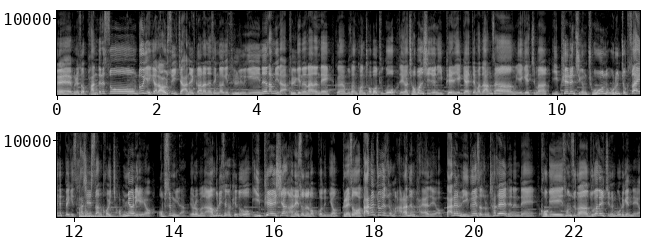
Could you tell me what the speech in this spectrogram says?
예, 그래서 반데르송도 얘기가 나올 수 있지 않을까라는 생각이 들기는 합니다. 들기는 하는데 그냥 우선 그건 접어두고 제가 저번 시즌 EPL 얘기할 때마다 항상 얘기했지만 EPL은 지금 좋은 오른쪽 사이드백이 사실상 거의 전멸이에요. 없습니다. 여러분 아무리 생각해도 EPL 시장 안에서는 없거든요. 그래서 다른 쪽에서 좀 알아는 봐야 돼요. 다른 리그에서 좀 찾아야 되는데 거기 선수가 누가 될지는 모르겠네요.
